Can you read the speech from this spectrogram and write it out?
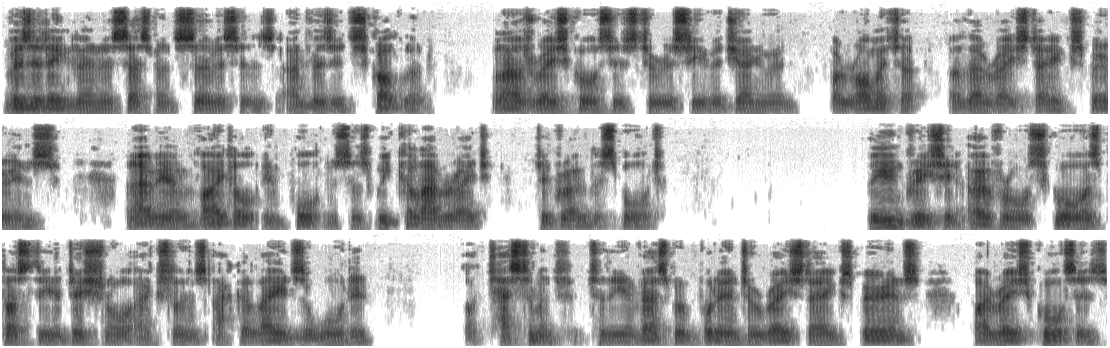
Visit England Assessment Services and Visit Scotland allows racecourses to receive a genuine barometer of their race day experience, an area of vital importance as we collaborate to grow the sport. The increase in overall scores plus the additional excellence accolades awarded are testament to the investment put into race day experience by race courses,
